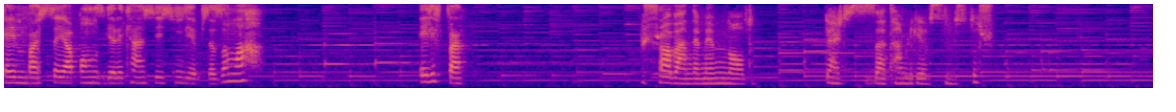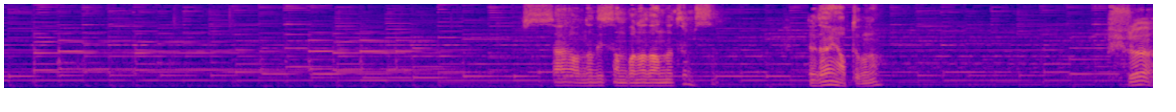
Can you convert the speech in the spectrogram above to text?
En başta yapmamız gereken şeyi şimdi yapacağız ama... Elif ben. Büşra ben de memnun oldum. Gerçi siz zaten biliyorsunuzdur. Sen anladıysan bana da anlatır mısın? Neden yaptı bunu? Büşra.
